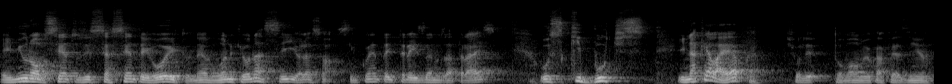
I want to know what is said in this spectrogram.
em 1968, né, no ano que eu nasci, olha só, 53 anos atrás, os kibbutz. E naquela época, deixa eu ler, tomar o meu cafezinho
